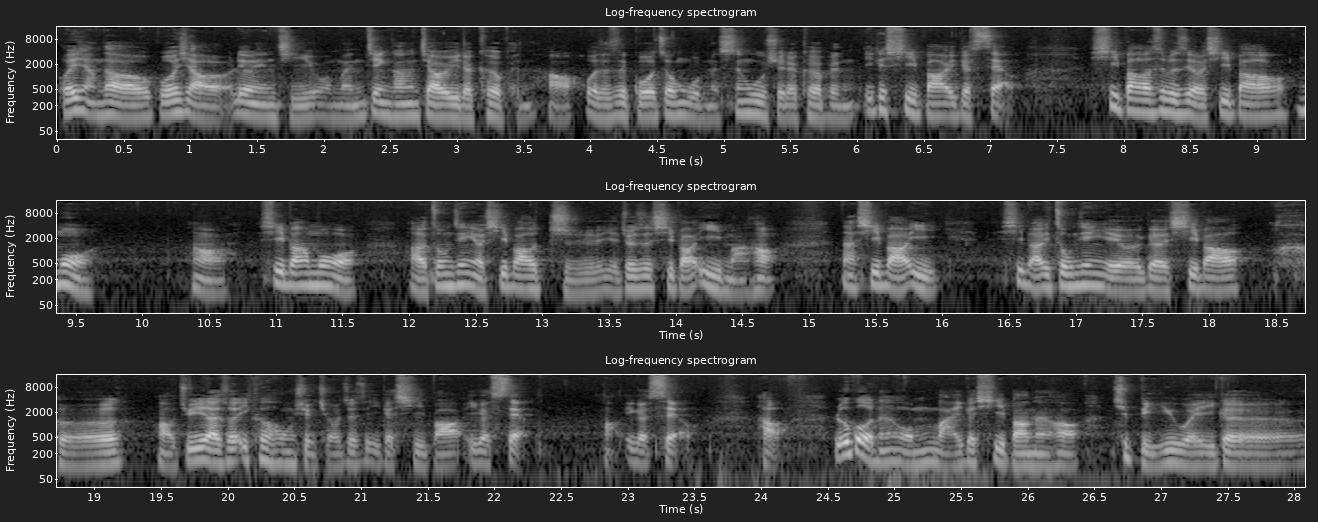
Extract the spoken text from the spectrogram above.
回想到国小六年级我们健康教育的课本，好，或者是国中我们生物学的课本，一个细胞，一个 cell。细胞是不是有细胞膜？哦，细胞膜啊，中间有细胞质，也就是细胞液嘛，哈。那细胞液，细胞液中间也有一个细胞核。好，举例来说，一颗红血球就是一个细胞，一个 cell，好，一个 cell。好，如果呢，我们把一个细胞呢，哈，去比喻为一个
